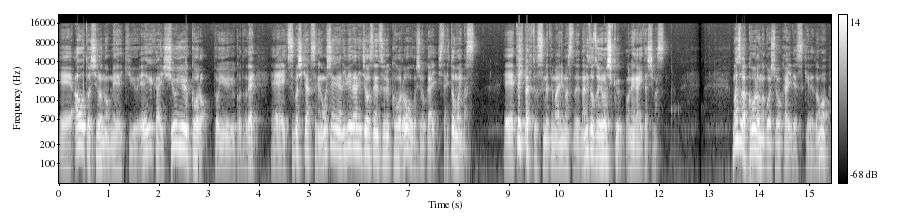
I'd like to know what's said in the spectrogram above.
えー、青と白の迷宮エーゲ海周遊航路ということで、えー、五つ星客船オーシャンやリベラに乗船する航路をご紹介したいと思います。えー、テキパキと進めてまいりますので何卒よろしくお願いいたします。まずは航路のご紹介ですけれども、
